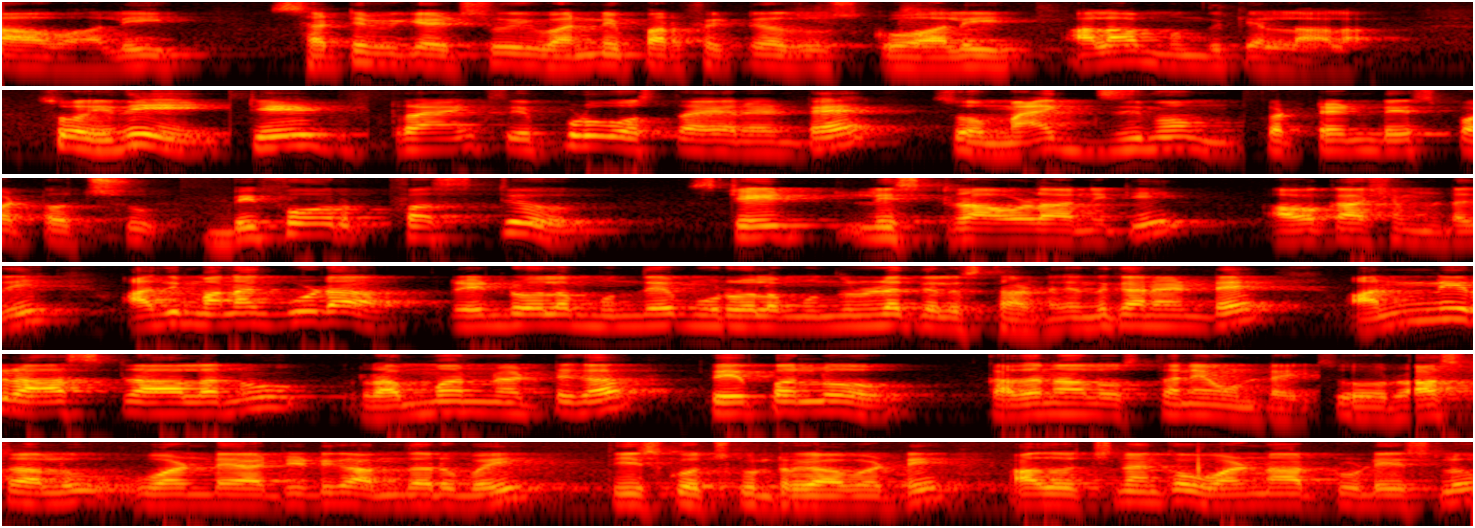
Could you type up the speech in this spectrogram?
కావాలి. సర్టిఫికేట్స్ ఇవన్నీ పర్ఫెక్ట్గా చూసుకోవాలి. అలా ముందుకెళ్ళాలా. సో ఇది స్టేట్ ర్యాంక్స్ ఎప్పుడు వస్తాయని అంటే సో మ్యాక్సిమం ఒక టెన్ డేస్ పట్టవచ్చు బిఫోర్ ఫస్ట్ స్టేట్ లిస్ట్ రావడానికి అవకాశం ఉంటుంది. అది మనకు కూడా రెండు రోజుల ముందే మూడు రోజుల ముందు నుండే తెలుస్తూ ఉంటుంది ఎందుకనంటే అన్ని రాష్ట్రాలను రమ్మన్నట్టుగా పేపర్లో కథనాలు వస్తూనే ఉంటాయి. సో రాష్ట్రాలు వన్ డే అటు ఇటుగా అందరూ పోయి తీసుకొచ్చుకుంటారు కాబట్టి అది వచ్చినాక వన్ ఆర్ టూ డేస్లో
